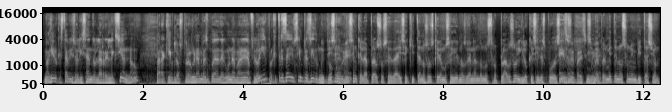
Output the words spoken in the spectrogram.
Imagino que está visualizando la reelección, ¿no? Para que los programas puedan de alguna manera fluir, porque tres años siempre ha sido muy poco. Dicen, ¿eh? dicen que el aplauso se da y se quita. Nosotros queremos seguir irnos ganando nuestro aplauso y lo que sí les puedo decir Eso es, me parece si muy me bien. permiten, es una invitación,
